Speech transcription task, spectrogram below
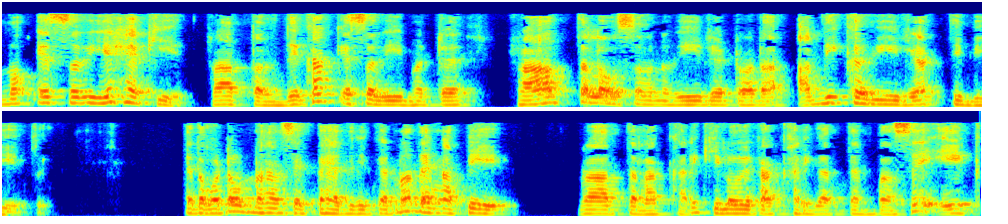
නොඑසවිය හැකිය. රාත්තල් දෙකක් එසවීමට රාත්තල ඔසවන වීරයට වඩා අධික වීරයක් තිබිය යුතුයි. එතකොට උන්වහන්සේ පැහැදිලි කරනවා දැන් අපි රාත්තලක් හරි කිලෝ එකක් හරි ගත්තන් පස්සේ ඒක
